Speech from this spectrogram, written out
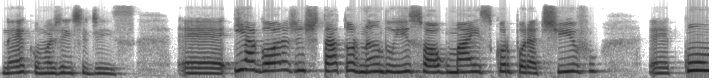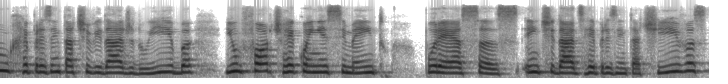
né, como a gente diz. É, e agora a gente está tornando isso algo mais corporativo, é, com representatividade do IBA e um forte reconhecimento por essas entidades representativas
